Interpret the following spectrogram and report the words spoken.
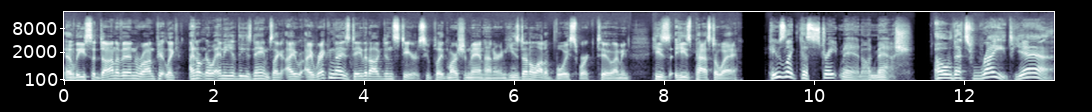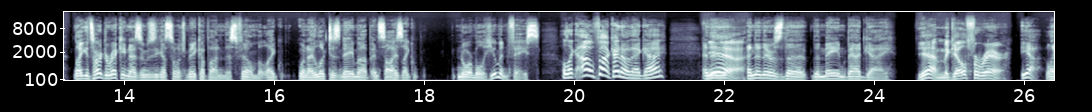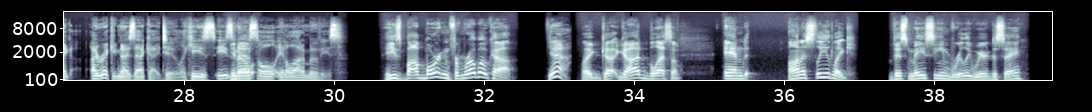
Elisa Donovan, Ron Pierce. Like, I don't know any of these names. Like, I, I recognize David Ogden Stiers, who played Martian Manhunter, and he's done a lot of voice work too. I mean, he's he's passed away. He was like the straight man on MASH. Oh, that's right. Yeah. Like it's hard to recognize him because he got so much makeup on in this film. But like when I looked his name up and saw his like normal human face, I was like, oh fuck, I know that guy. And then yeah. The, and then there's the the main bad guy. Yeah, Miguel Ferrer. Yeah, like I recognize that guy too. Like he's he's you an know, asshole in a lot of movies. He's Bob Morton from RoboCop. Yeah. Like God, God bless him. And honestly, like this may seem really weird to say,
